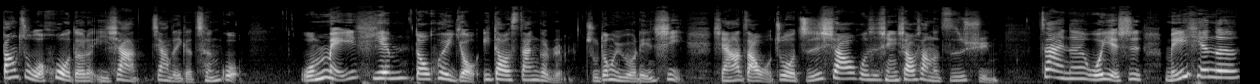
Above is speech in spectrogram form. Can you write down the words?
帮助我获得了以下这样的一个成果：我每一天都会有一到三个人主动与我联系，想要找我做直销或是行销上的咨询。再呢，我也是每一天呢。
